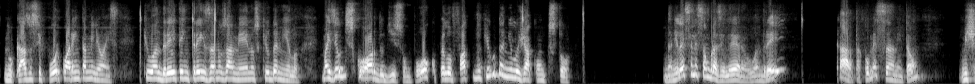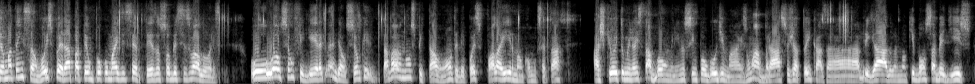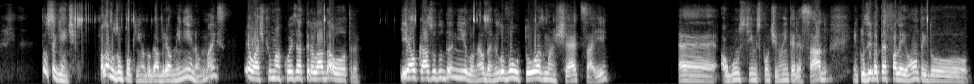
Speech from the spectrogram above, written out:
No caso, se for 40 milhões, que o Andrei tem três anos a menos que o Danilo. Mas eu discordo disso um pouco pelo fato do que o Danilo já conquistou. O Danilo é seleção brasileira, o Andrei, cara, tá começando, então me chama atenção. Vou esperar para ter um pouco mais de certeza sobre esses valores. O Elcião Figueira, grande Elcião, que estava no hospital ontem, depois fala aí, irmão, como você tá? Acho que 8 milhões está bom, o menino se empolgou demais. Um abraço, já estou em casa. Ah, obrigado, meu irmão, que bom saber disso. Então é o seguinte, falamos um pouquinho do Gabriel Menino, mas eu acho que uma coisa é atrelada à outra. E é o caso do Danilo, né? O Danilo voltou às manchetes aí. É, alguns times continuam interessados. Inclusive, até falei ontem do,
